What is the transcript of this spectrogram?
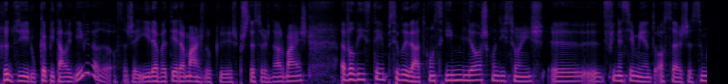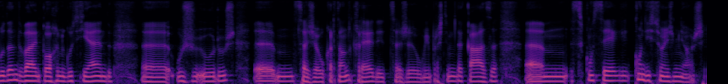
reduzir o capital em dívida, ou seja, ir a bater a mais do que as prestações normais, avalie se tem a possibilidade de conseguir melhores condições uh, de financiamento, ou seja, se mudando de banco ou renegociando uh, os juros, um, seja o cartão de crédito, seja o empréstimo da casa, um, se consegue condições melhores.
